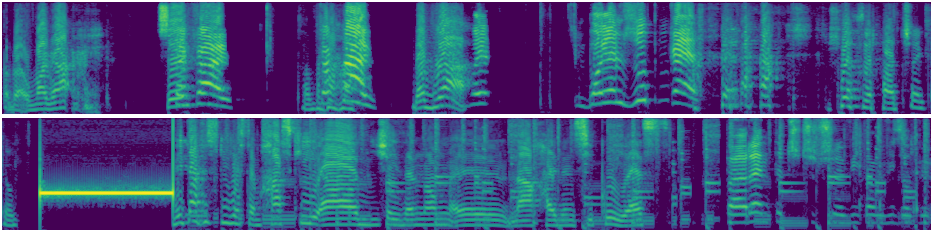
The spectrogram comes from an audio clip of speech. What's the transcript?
Dobra, uwaga. Trzy. Czekaj, Dobra. czekaj! Dobra. Bo, je- bo jem zupkę! Dobra, czekam. Witam wszystkich, jestem Husky, a dzisiaj ze mną y, na Hide and Seeku jest... Parenty 333, witam widzowie.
